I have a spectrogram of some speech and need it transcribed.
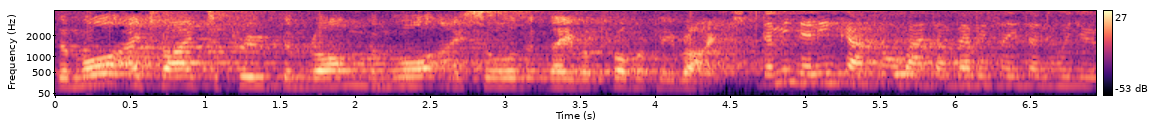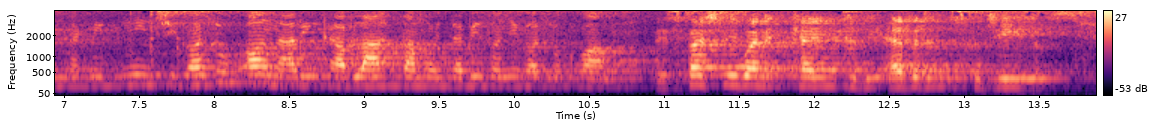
The more I tried to prove them wrong, the more I saw that they were probably right. De minél inkább próbáltam bebizonyítani, hogy őknek nin- nincs igazuk, annál inkább láttam, hogy de bizony igazuk van. Especially when it came to the evidence for Jesus.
